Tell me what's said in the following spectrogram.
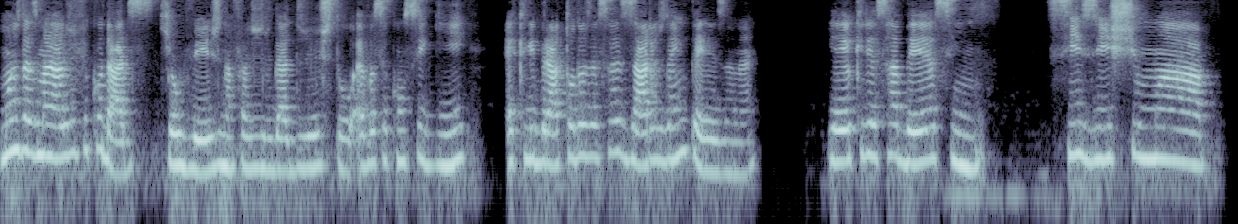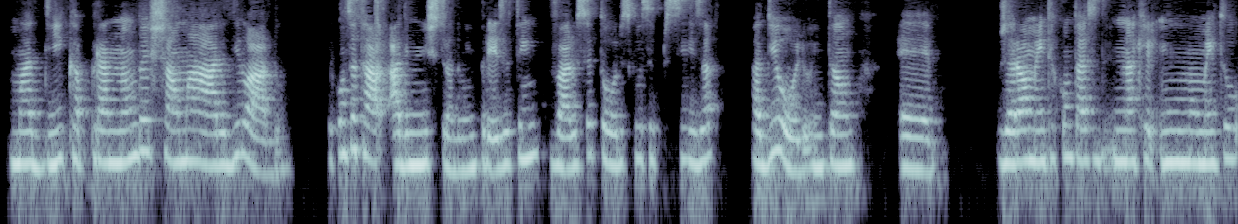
Uma das maiores dificuldades que eu vejo na fragilidade do gestor é você conseguir equilibrar todas essas áreas da empresa, né? E aí eu queria saber, assim, se existe uma, uma dica para não deixar uma área de lado. Porque quando você está administrando uma empresa, tem vários setores que você precisa estar tá de olho. Então, é, geralmente acontece naquele em um momento,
